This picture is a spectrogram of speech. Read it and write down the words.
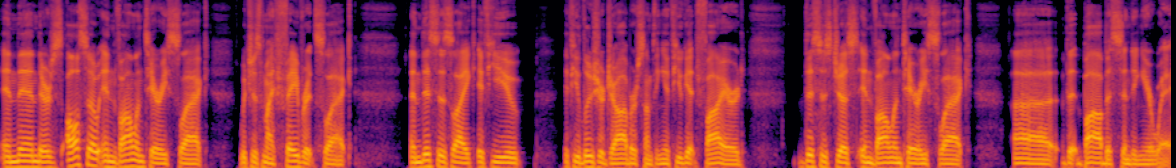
And then there's also involuntary slack, which is my favorite slack. And this is like if you if you lose your job or something, if you get fired, this is just involuntary slack uh, that Bob is sending your way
